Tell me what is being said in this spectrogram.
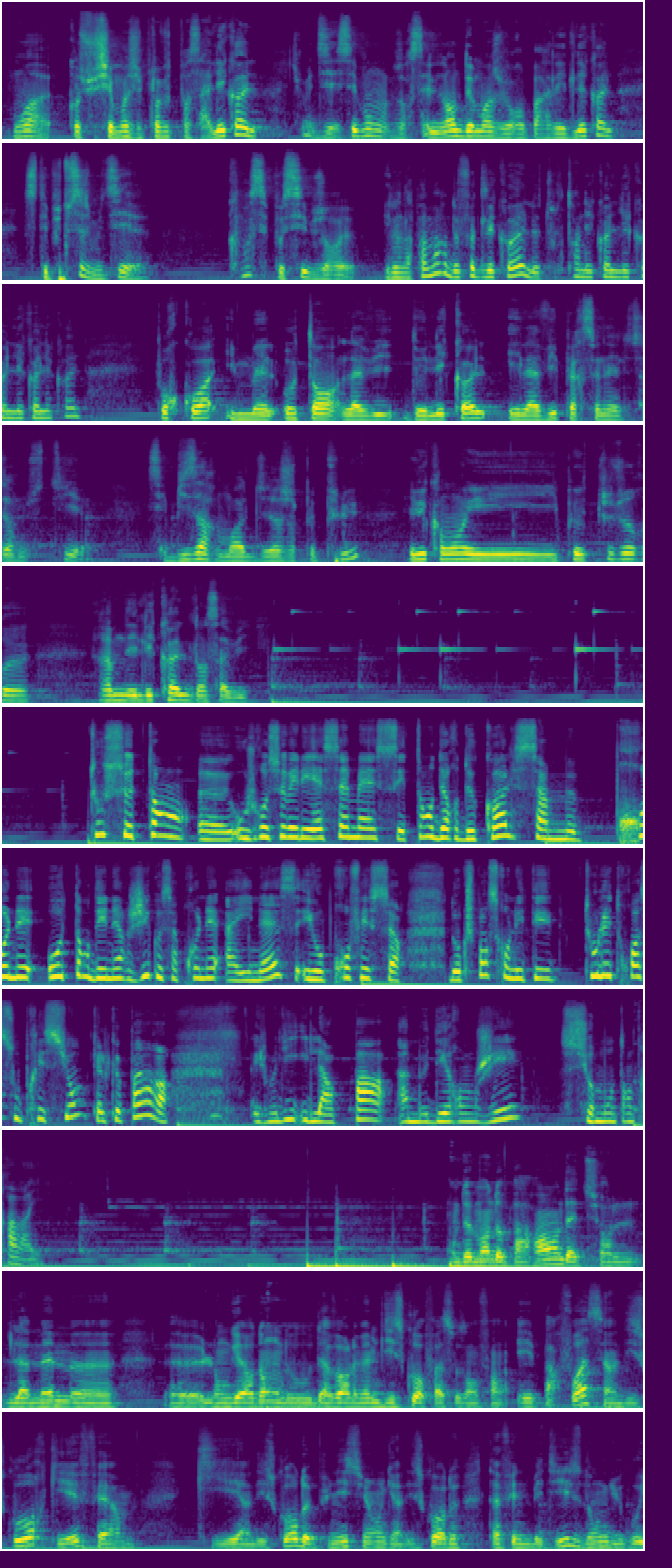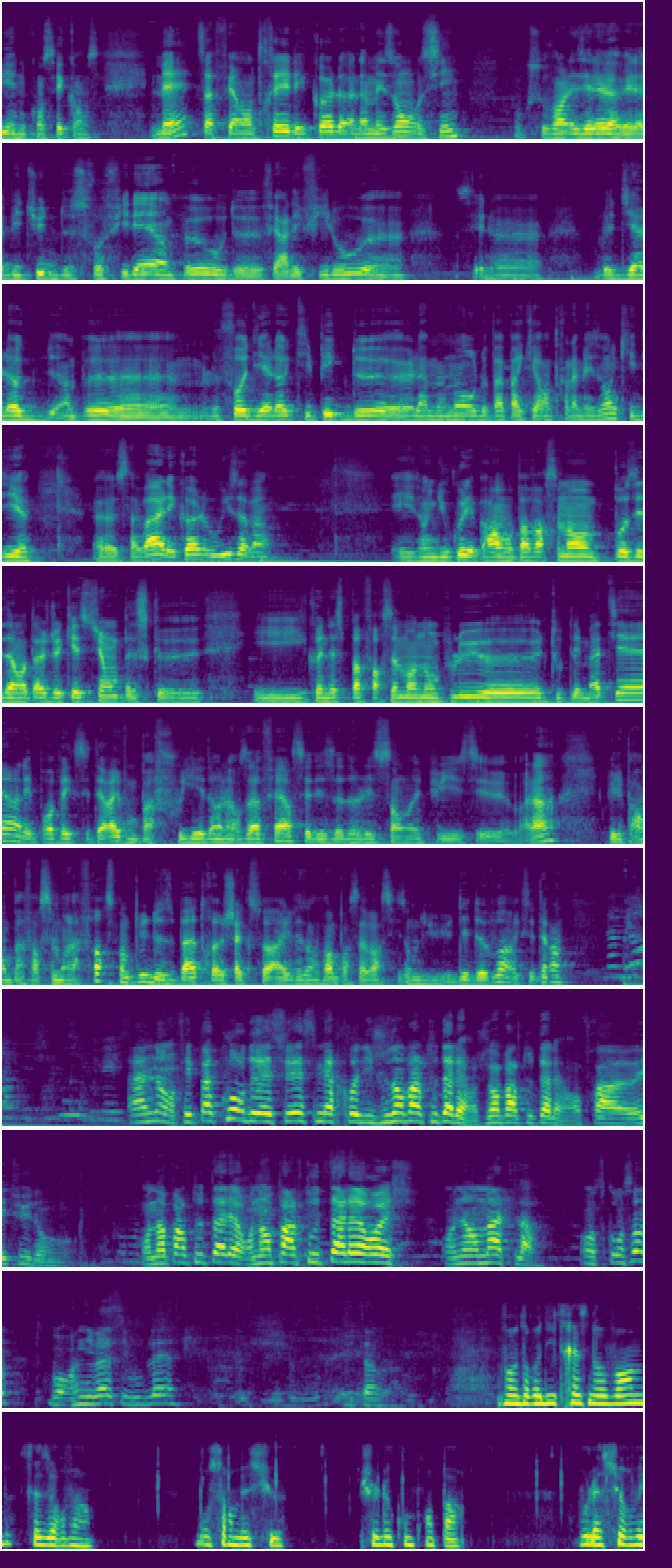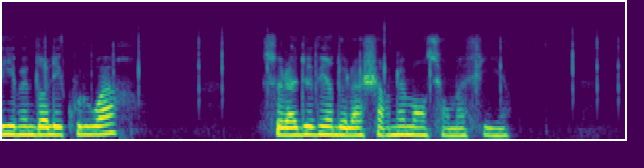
Moi, quand je suis chez moi, j'ai plus envie de penser à l'école. Je me disais, c'est bon, genre, c'est le lendemain, je vais reparler de l'école. C'était plutôt ça, je me disais, comment c'est possible Genre, il en a pas marre de fois de l'école, tout le temps l'école, l'école, l'école, l'école? Pourquoi il mêle autant la vie de l'école et la vie personnelle? Je me suis dit, c'est bizarre, moi, déjà, je peux plus. Et vu comment il peut toujours euh, ramener l'école dans sa vie. Tout ce temps euh, où je recevais les SMS, ces temps d'heures de colle, ça me prenait autant d'énergie que ça prenait à Inès et au professeur. Donc je pense qu'on était tous les trois sous pression quelque part. Et je me dis, il n'a pas à me déranger sur mon temps de travail. On demande aux parents d'être sur la même euh, euh, longueur d'onde ou d'avoir le même discours face aux enfants. Et parfois, c'est un discours qui est ferme, qui est un discours de punition, qui est un discours de t'as fait une bêtise, donc du coup il y a une conséquence. Mais ça fait entrer l'école à la maison aussi. Donc souvent les élèves avaient l'habitude de se faufiler un peu ou de faire les filous. Euh, c'est le, dialogue un peu euh, le faux dialogue typique de euh, la maman ou le papa qui rentre à la maison qui dit ça va à l'école? Oui ça va et donc du coup, les parents vont pas forcément poser davantage de questions parce que ils connaissent pas forcément non plus euh, toutes les matières, les profs, etc. Ils vont pas fouiller dans leurs affaires. C'est des adolescents et puis c'est voilà. Et puis les parents n'ont pas forcément la force non plus de se battre chaque soir avec les enfants pour savoir s'ils ont du, des devoirs, etc. Non, mais ah non, on fait pas cours de SES e mercredi. Je vous en parle tout à l'heure. Je vous en parle tout à l'heure. On fera euh, étude. On... en parle tout à l'heure. On en parle tout à l'heure, wesh. On est en maths là. On se concentre. Bon, on y va s'il vous plaît. Putain. Vendredi 13 novembre, 16h20. Bonsoir monsieur. Je ne comprends pas. Vous la surveillez même dans les couloirs? Cela devient de l'acharnement sur ma fille.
